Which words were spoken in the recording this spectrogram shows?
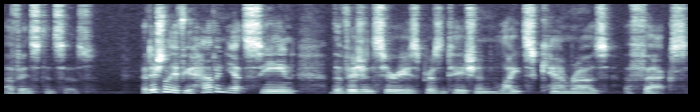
of instances. Additionally, if you haven't yet seen the Vision Series presentation, Lights, Cameras, Effects,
